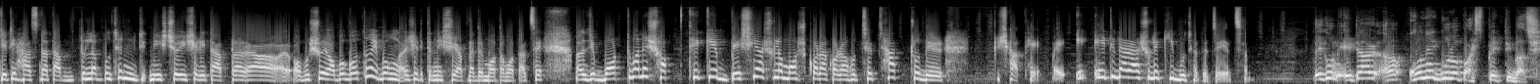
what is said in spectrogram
যেটি হাসনাত আবদুল্লাহ বলছেন, নিশ্চয়ই সেটিতে আপনারা অবশ্যই অবগত এবং সেটিতে নিশ্চয়ই আপনাদের মতামত আছে। যে বর্তমানে সব থেকে বেশি আসলে মস্করা করা হচ্ছে ছাত্রদের সাথে। এটি দ্বারা আসলে কি বোঝাতে চেয়েছেন? দেখুন এটার অনেকগুলো পার্সপেক্টিভ আছে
